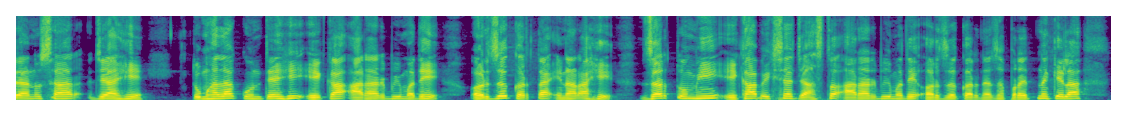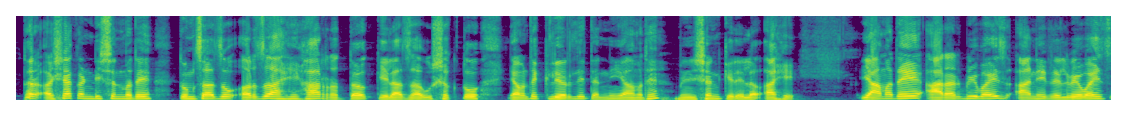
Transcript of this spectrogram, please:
त्यानुसार जे आहे तुम्हाला कोणत्याही एका आर आर बीमध्ये अर्ज करता येणार आहे. जर तुम्ही एकापेक्षा जास्त आर आर बीमध्ये अर्ज करण्याचा प्रयत्न केला तर अशा कंडिशनमध्ये तुमचा जो अर्ज आहे हा रद्द केला जाऊ शकतो. यामध्ये क्लिअरली त्यांनी यामध्ये मेन्शन केलेलं आहे. यामध्ये आर आर बी वाईज आणि रेल्वे वाईज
